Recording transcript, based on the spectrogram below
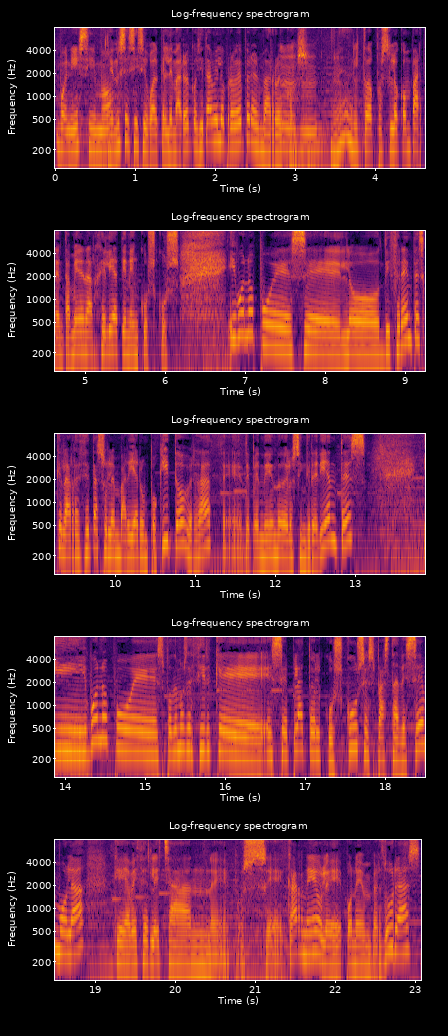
buenísimo. Yo no sé si es igual que el de Marruecos. Yo también lo probé, pero en Marruecos. ¿Eh? Todo, pues lo comparten. También en Argelia tienen couscous. Y bueno, pues eh, lo diferente es que las recetas suelen variar un poquito, ¿verdad? Eh, dependiendo de los ingredientes. Y bueno, pues podemos decir que ese plato, el couscous, es pasta de sémola, que a veces le echan pues carne o le ponen verduras.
